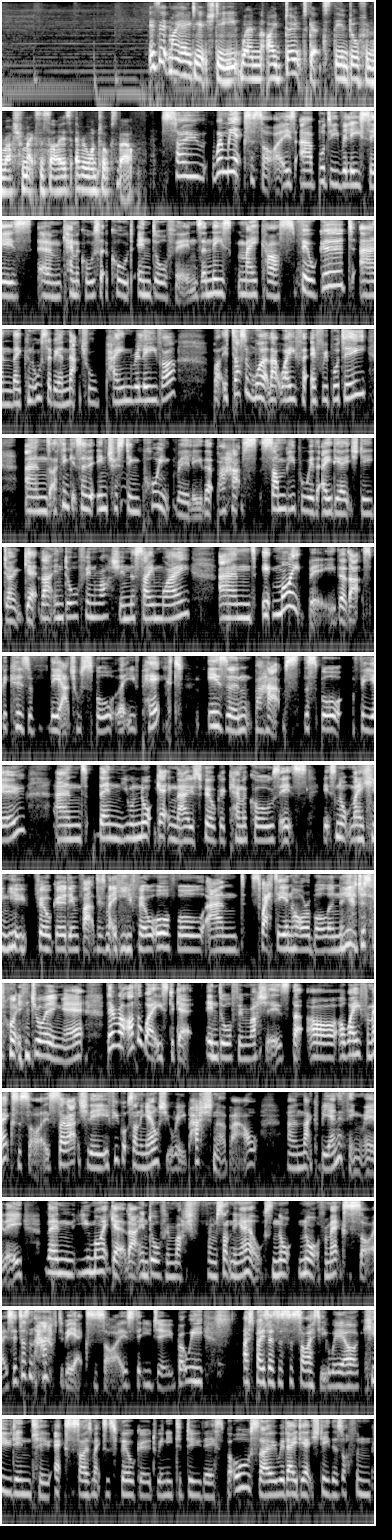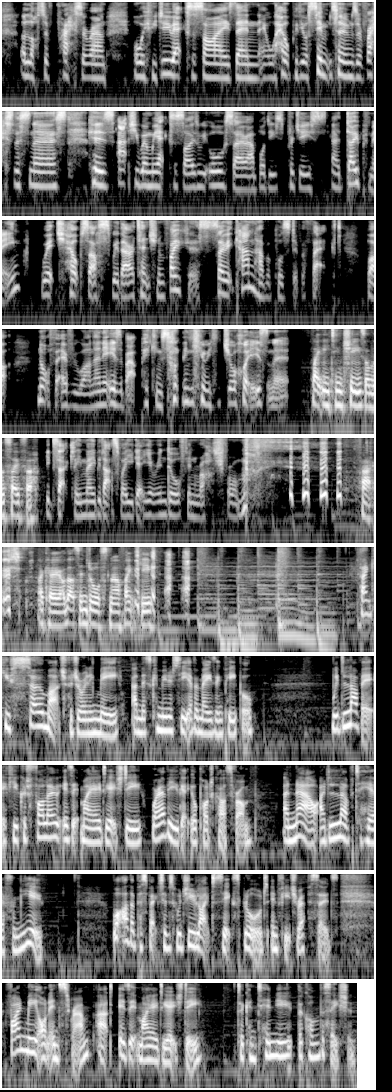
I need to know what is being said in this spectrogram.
Is it my ADHD when I don't get the endorphin rush from exercise everyone talks about? So, when we exercise, our body releases um, chemicals that are called endorphins, and these make us feel good and they can also be a natural pain reliever. But it doesn't work that way for everybody. And I think it's an interesting point, really, that perhaps some people with ADHD don't get that endorphin rush in the same way. And it might be that that's because of the actual sport that you've picked isn't perhaps the sport for you and then you're not getting those feel good chemicals. It's it's not making you feel good. In fact it's making you feel awful and sweaty and horrible and you're just not enjoying it. There are other ways to get endorphin rushes that are away from exercise. So actually if you've got something else you're really passionate about and that could be anything really, then you might get that endorphin rush from something else, not not from exercise. It doesn't have to be exercise that you do, but we I suppose as a society, we are cued into exercise makes us feel good. We need to do this. But also with ADHD, there's often a lot of press around, oh, if you do exercise, then it will help with your symptoms of restlessness. Because actually, when we exercise, we also, our bodies produce uh, dopamine, which helps us with our attention and focus. So it can have a positive effect, but not for everyone. And it is about picking something you enjoy, isn't it? Like eating cheese on the sofa. Exactly. Maybe that's where you get your endorphin rush from. Fact. Okay, oh, that's endorsed now. Thank you. Thank you so much for joining me and this community of amazing people. We'd love it if you could follow Is It My ADHD wherever you get your podcast from. And now I'd love to hear from you. What other perspectives would you like to see explored in future episodes? Find me on Instagram at Is It My ADHD to continue the conversation.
